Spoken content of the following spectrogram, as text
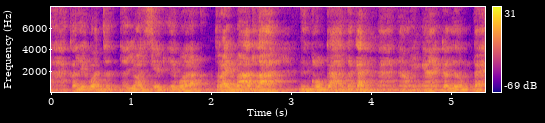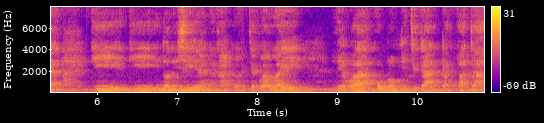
นะฮะก็เรียกว่าจะทยอยเสร็จ เรียกว่าไตรมาสละ1โครงการแล้วกันนะเอาง่ายๆก็เริ่มแต่ที่ที่อินโดนีเซียนะครับหลังจากเราไล่เรียกว่าควบรวมกิจการกับฟาจา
